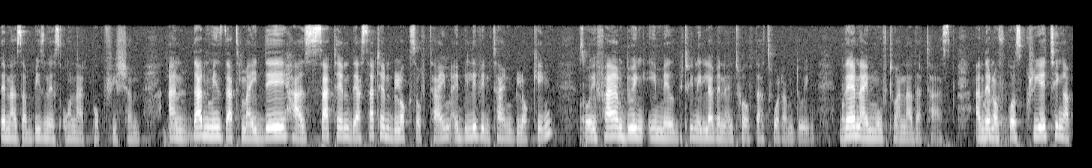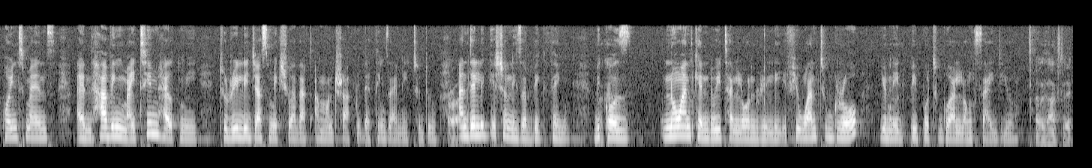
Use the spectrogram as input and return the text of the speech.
then as a business owner at Pop Fusion. And that means that my day has certain, there are certain blocks of time. I believe in time blocking. So if I am doing email between 11 and 12, that's what I'm doing. Then I move to another task. And then, of course, creating appointments and having my team help me to really just make sure that I'm on track with the things I need to do. Right. And delegation is a big thing because no one can do it alone, really. If you want to grow, you need people to go alongside you. Exactly.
